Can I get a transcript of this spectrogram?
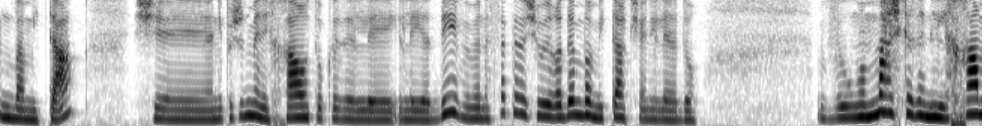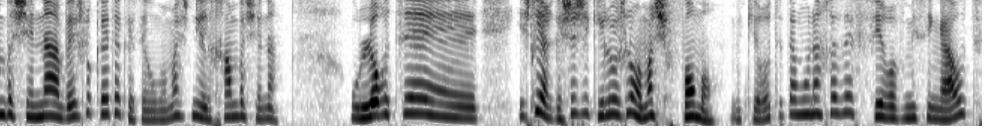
במיטה. שאני פשוט מניחה אותו כזה ל- לידי ומנסה כזה שהוא יירדם במיטה כשאני לידו. והוא ממש כזה נלחם בשינה, ויש לו קטע כזה, הוא ממש נלחם בשינה. הוא לא רוצה... יש לי הרגשה שכאילו יש לו ממש פומו. מכירות את המונח הזה? Fear of missing out?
